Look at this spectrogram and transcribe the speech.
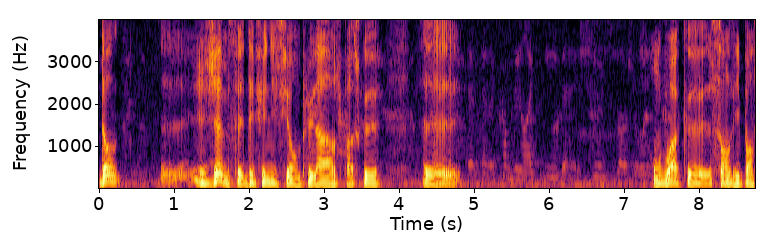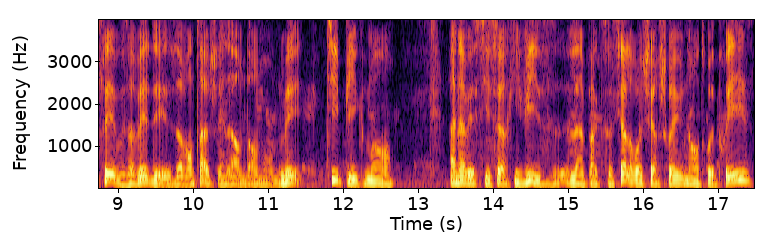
Donc, euh, j'aime cette définition plus large parce que euh, on voit que sans y penser, vous avez des avantages énormes dans le monde. Mais typiquement, un investisseur qui vise l'impact social rechercherait une entreprise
